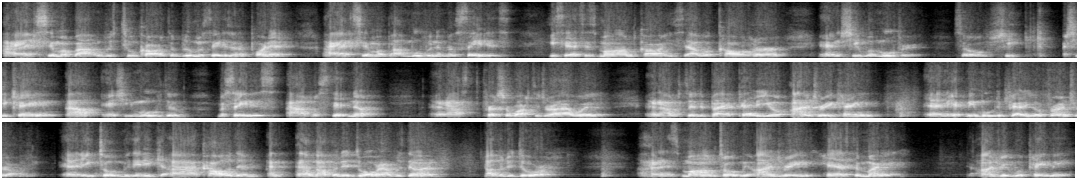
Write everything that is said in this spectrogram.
I asked him about, it was two cars, a blue Mercedes and a Pontiac. I asked him about moving the Mercedes. He said, it's his mom's car. He said, I will call her and she will move it. So she she came out and she moved the Mercedes. I was sitting up and I pressure washed the driveway and I was at the back patio. Andre came and helped me move the patio furniture off. And he told me that he, I called him. And I knocked on the door when I was done. Knocked on the door. And his mom told me Andre has the money. Andre will pay me.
